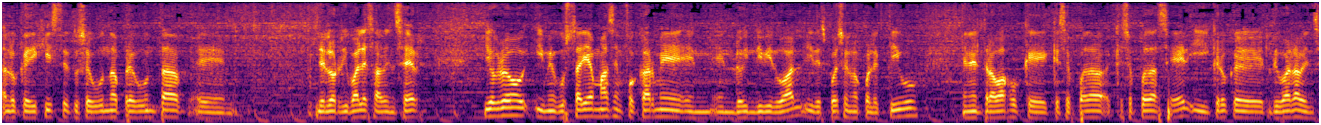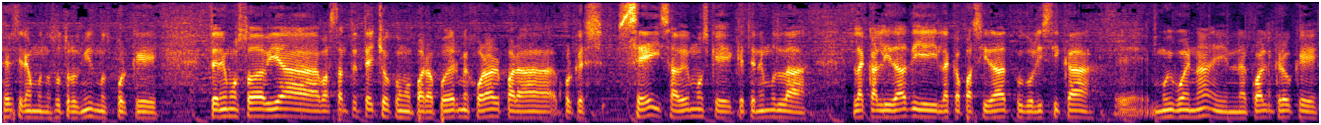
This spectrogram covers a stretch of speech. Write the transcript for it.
a lo que dijiste, tu segunda pregunta eh, de los rivales a vencer. Yo creo y me gustaría más enfocarme en, en, lo individual y después en lo colectivo, en el trabajo que, que, se pueda, que se pueda hacer y creo que el rival a vencer seríamos nosotros mismos porque tenemos todavía bastante techo como para poder mejorar, para, porque sé y sabemos que, que tenemos la, la, calidad y la capacidad futbolística eh, muy buena en la cual creo que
